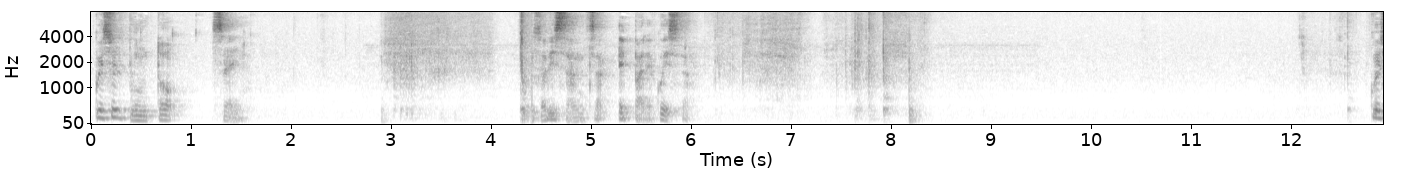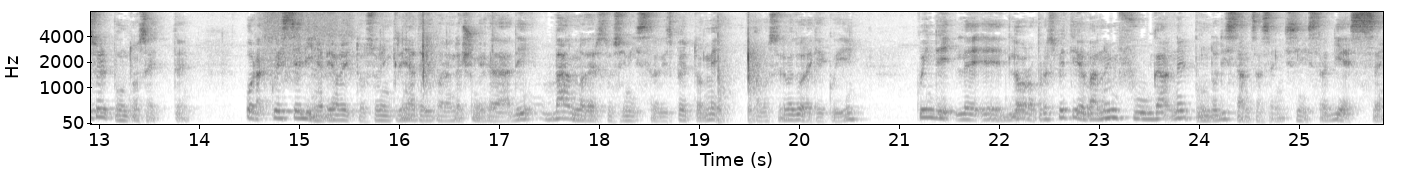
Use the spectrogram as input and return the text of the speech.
Questo è il punto 6. Questa distanza è pari a questa. Questo è il punto 7. Ora, queste linee, abbiamo detto, sono inclinate di 45 gradi, vanno verso sinistra rispetto a me, all'osservatore che è qui, quindi le eh, loro prospettive vanno in fuga nel punto di stanza sinistra di S.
